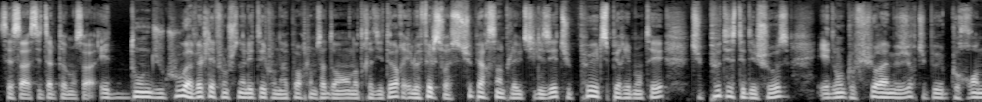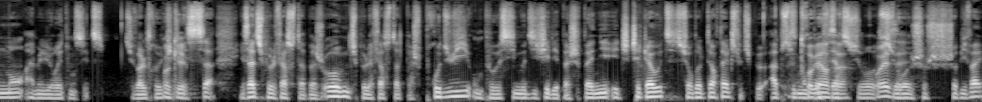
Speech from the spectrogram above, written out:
C'est ça, c'est exactement ça. Et donc, du coup, avec les fonctionnalités qu'on apporte comme ça dans notre éditeur et le fait que ce soit super simple à utiliser, tu peux expérimenter, tu peux tester des choses et donc, au fur et à mesure, tu peux grandement améliorer ton site. Tu vois le truc? Et, ça, et ça, tu peux le faire sur ta page home, tu peux le faire sur ta page produit. On peut aussi modifier les pages panier et checkout sur DoctorTech, ce que tu peux absolument pas faire sur, Shopify.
